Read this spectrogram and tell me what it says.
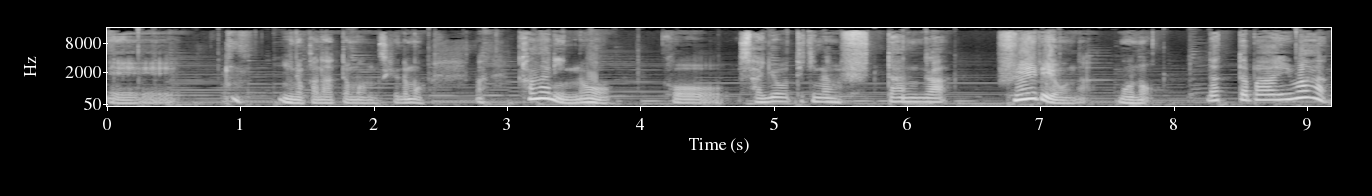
えー、いいのかなって思うんですけども、まあ、かなりの、こう、作業的な負担が増えるようなものだった場合は、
